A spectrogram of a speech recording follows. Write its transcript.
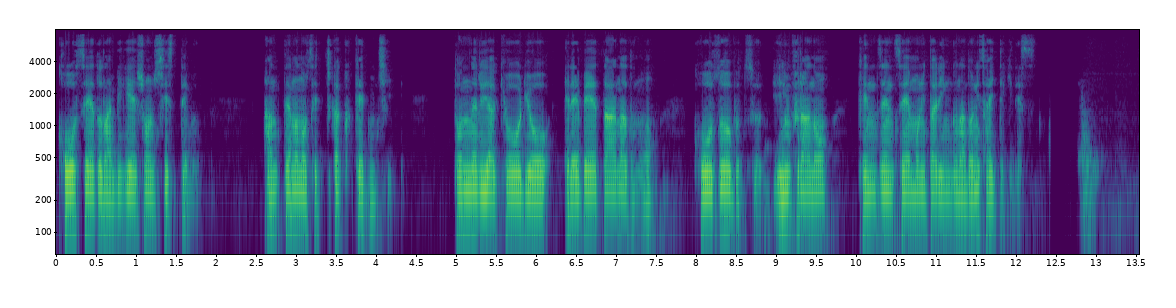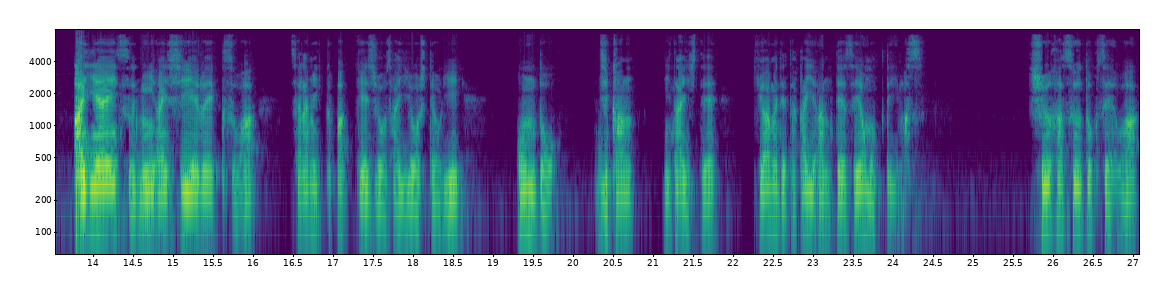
高精度ナビゲーションシステム、アンテナの設置角検知、トンネルや橋梁、エレベーターなどの構造物、インフラの健全性モニタリングなどに最適です。IIS2ICLX はセラミックパッケージを採用しており、温度、時間に対して極めて高い安定性を持っています。周波数特性は、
